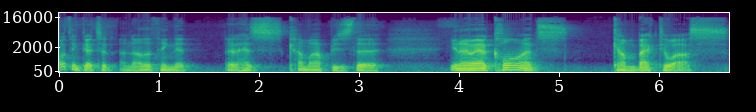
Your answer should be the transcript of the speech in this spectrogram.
I think that's a, another thing that, that has come up is the, you know, our clients come back to us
